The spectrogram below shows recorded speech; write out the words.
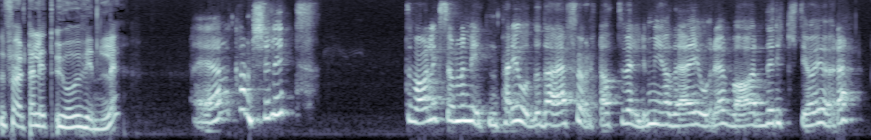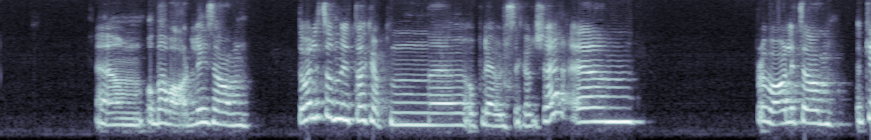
Du følte deg litt uovervinnelig? Ja, kanskje litt. Det var liksom en liten periode der jeg følte at veldig mye av det jeg gjorde, var det riktige å gjøre. Um, og da var det liksom Det var litt sånn ut av kroppen-opplevelse, kanskje. Um, for det var litt sånn OK,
